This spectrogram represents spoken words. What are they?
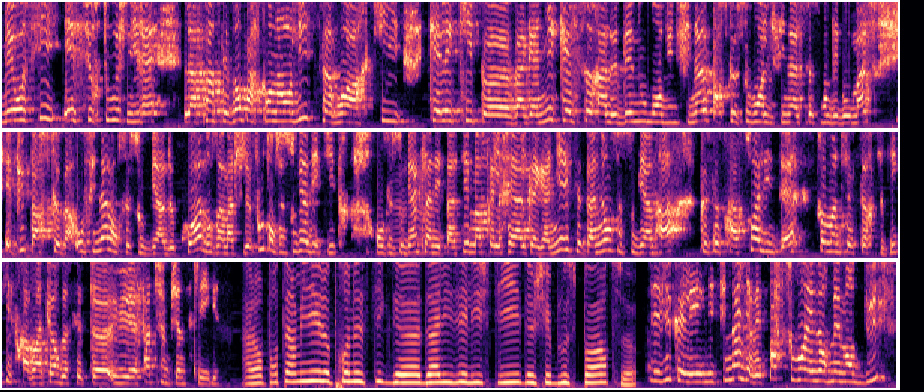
mais aussi et surtout, je dirais, la fin de saison parce qu'on a envie de savoir qui, quelle équipe va gagner, quel sera le dénouement d'une finale parce que souvent les finales ce sont des beaux matchs. Et puis parce que bah, au final on se souvient de quoi? Dans un match de foot, on se souvient des titres, on se souvient que l'année passée, bah, c'est le Real qui a gagné et cette année, on se souviendra que ce sera soit l'Inter, soit Manchester City qui sera vainqueur de cette UEFA Champions League. Alors pour terminer, le pronostic de, de Alizé Lichty de chez Blue Sports. J'ai vu que les, les finales, il n'y avait pas souvent énormément de buts,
